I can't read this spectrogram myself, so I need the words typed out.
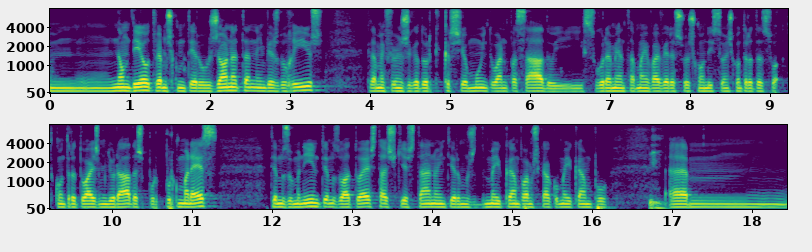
um, não deu. Tivemos que meter o Jonathan em vez do Rios, que também foi um jogador que cresceu muito o ano passado e, seguramente também vai ver as suas condições contratuais melhoradas, porque, porque merece. Temos o Menino, temos o Atuesta. Acho que este ano, em termos de meio campo, vamos ficar com o meio campo um,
